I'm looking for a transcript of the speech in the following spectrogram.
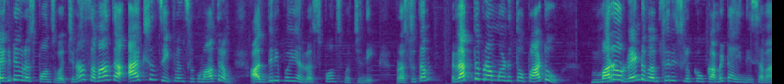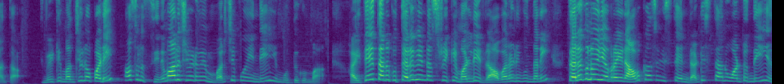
నెగిటివ్ రెస్పాన్స్ వచ్చినా సమాంత యాక్షన్ సీక్వెన్స్లకు మాత్రం అద్దిరిపోయే రెస్పాన్స్ వచ్చింది. ప్రస్తుతం రక్త బ్రహ్మాండంతో పాటు మరో రెండు వెబ్ సిరీస్లకు కమిట్ అయింది సమాంత. వీటి మధ్యలో పడి అసలు సినిమాలు చేయడమే మర్చిపోయింది ఈ ముద్దుగుమ్మ. అయితే తనకు తెలుగు ఇండస్ట్రీకి మళ్ళీ రావాలని ఉందని తెలుగులో ఎవరైనా అవకాశం ఇస్తే నటిస్తాను అంటుంది ఈ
